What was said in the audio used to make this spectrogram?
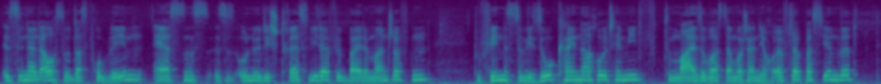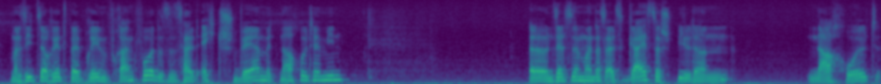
es sind halt auch so das Problem. Erstens ist es unnötig Stress wieder für beide Mannschaften. Du findest sowieso keinen Nachholtermin, zumal sowas dann wahrscheinlich auch öfter passieren wird. Man sieht es auch jetzt bei Bremen-Frankfurt, das ist halt echt schwer mit Nachholtermin. Äh, und selbst wenn man das als Geisterspiel dann nachholt,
